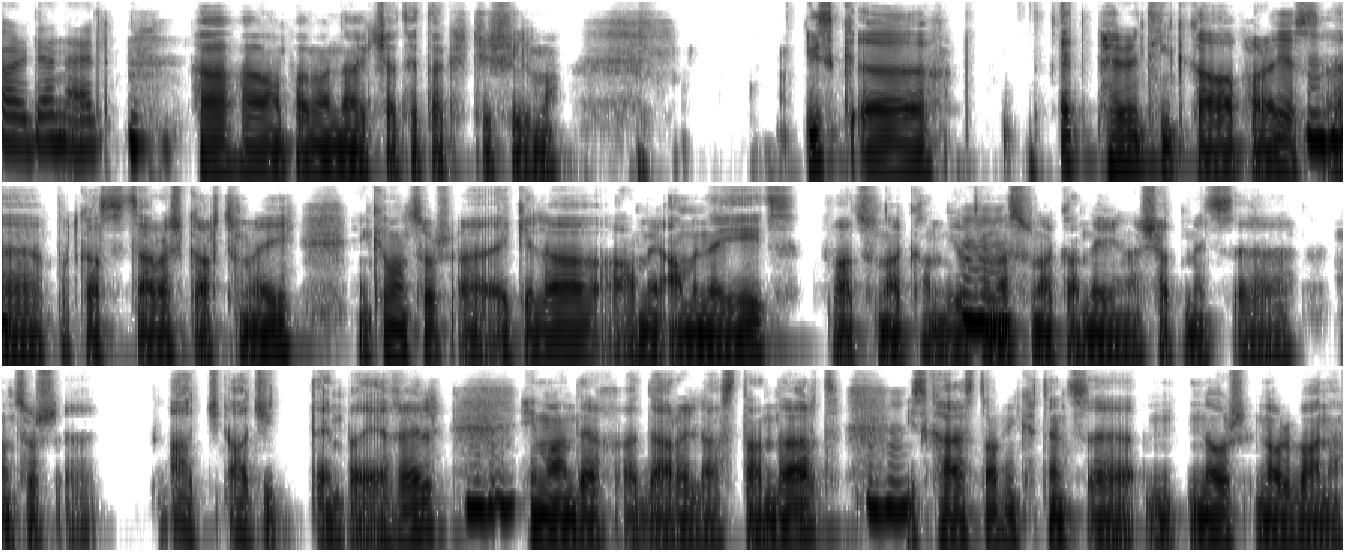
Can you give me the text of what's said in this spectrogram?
կարելի է նայել հա հա անպայման նայեք շատ հետաքրքիր ֆիլմ է իսկ այդ parenting գաղափարը ես ոդկասթից առաջ կարդում էի ինքը ոնց որ եկել է ԱՄՆ-ից 60-ական, 70-ականներին է շատ մեծ ոնց որ աճի տեմպը եղել, հիմա այնտեղ դարել է ստանդարտ, իսկ Հայաստանը ինքը տենց նոր նոր բան է։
